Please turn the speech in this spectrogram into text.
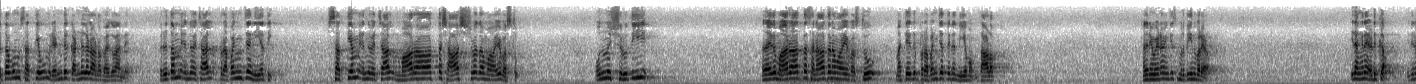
ഋതവും സത്യവും രണ്ട് കണ്ണുകളാണ് ഭഗവാന്റെ? ഋതം എന്ന് വെച്ചാൽ പ്രപഞ്ചനിയതി. സത്യം എന്ന് വെച്ചാൽ മാറാത്ത ശാശ്വതമായ വസ്തു. ഒന്ന് ശ്രുതി അതായത് മാറാത്ത സനാതനമായ വസ്തു മറ്റേത് പ്രപഞ്ചത്തിന്റെ നിയമം താളം. അതിനെ വേണമെങ്കിൽ സ്മൃതി എന്ന് പറയാം. ഇതങ്ങനെ എടുക്കാം. ഇതിന്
